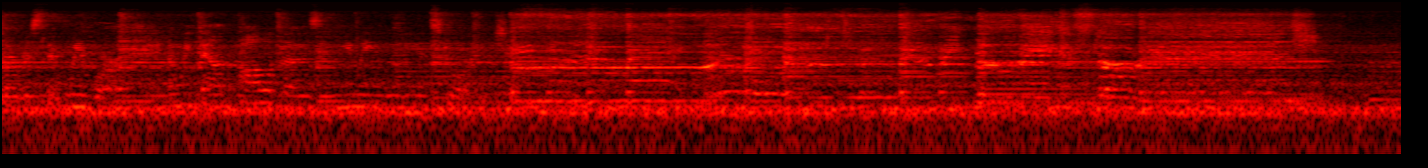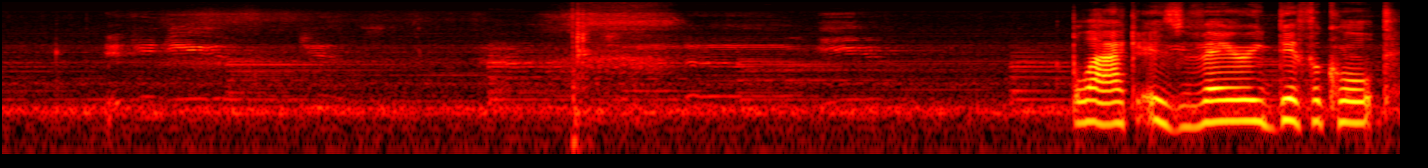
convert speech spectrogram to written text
service that we were. And we found all of those in Ewing Moving and Storage. Black is very difficult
